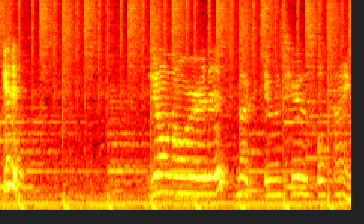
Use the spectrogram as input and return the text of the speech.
Get it! You don't know where it is? Look, it was here this whole time.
